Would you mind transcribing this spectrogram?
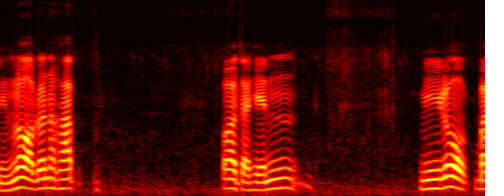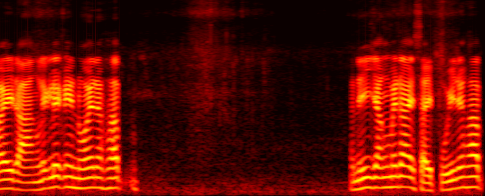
หนึ่งรอบแล้วนะครับ ก็จะเห็น มีโรคใบด่างเล็ก ๆ น้อยๆนะครับ อันนี้ยังไม่ได้ใส่ปุ๋ยนะครับ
